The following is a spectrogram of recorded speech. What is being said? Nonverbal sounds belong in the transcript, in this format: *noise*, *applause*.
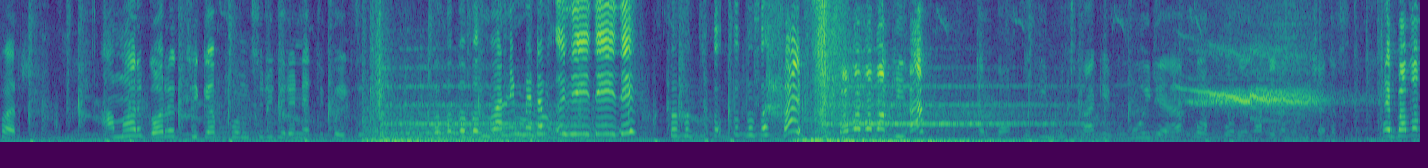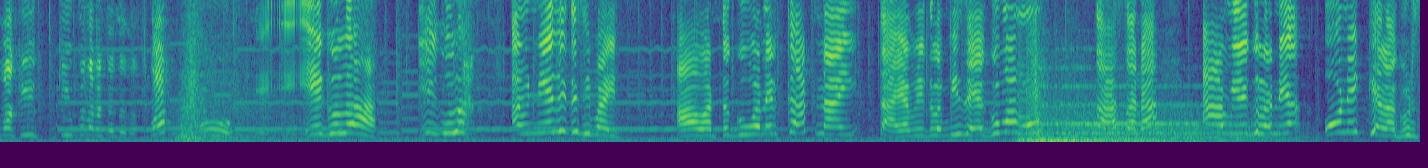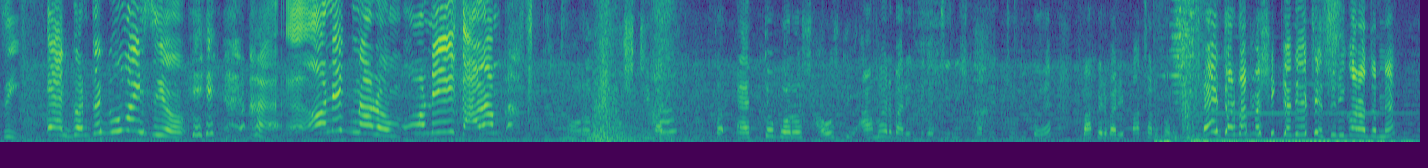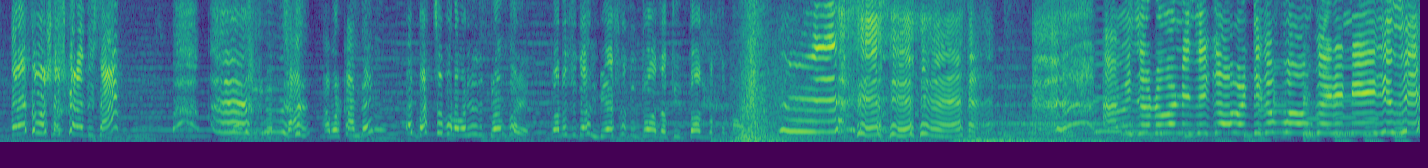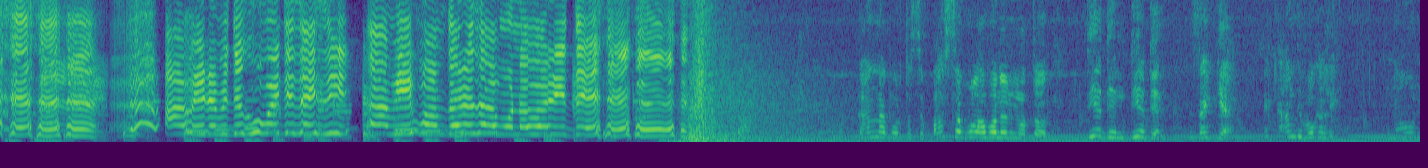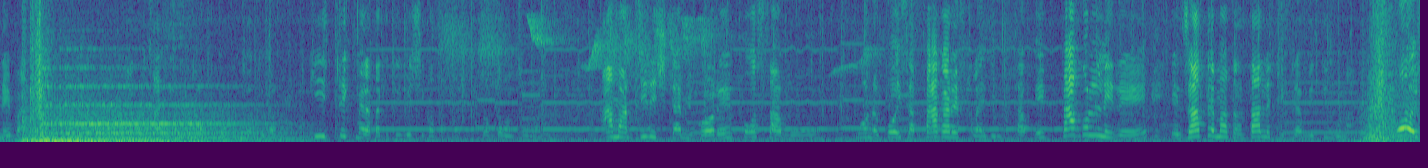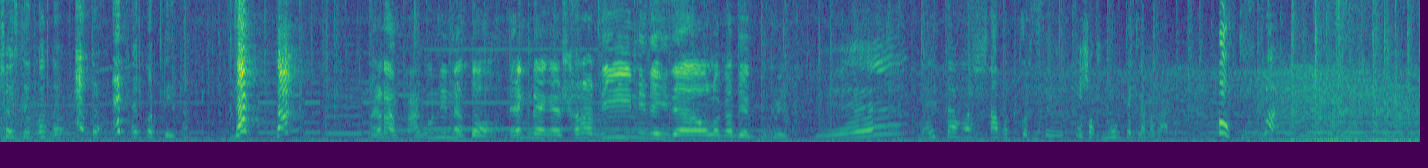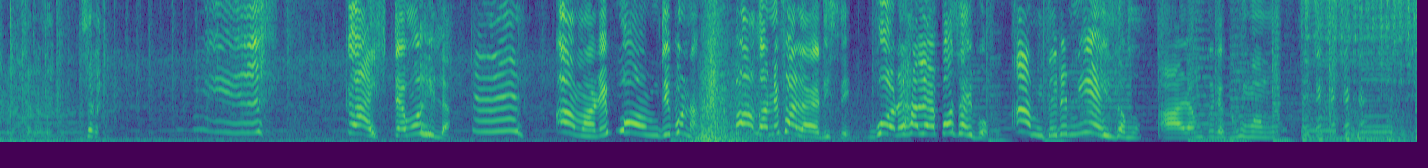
ব্যাপার? আমার ঘরের থেকে ফোন চুরি করে নিয়ে তুই কই যে মানে ম্যাডাম ওই যে এই যে যে বা- বা- বা- বা- বা- বা- এই, বাবা বাবা কি? হ্যাঁ? তোর বাপ তো তিন বছর আগে মইরে কপ করে মাটি ঘাটে মিশা গেছে। এই বাবা বাবা কি কি উপকার আছে? ও এগুলা এগুলা আমি নিয়ে যেতেছি ভাই। আমার তো ঘুমানোর কাঠ নাই তাই আমি এগুলো ভিজে ঘুমামু ঘুমাইছিও *laughs* অনেক নরম অনেক আরাম। নরম পুষ্টি মারি তোর এত বড় সাহস তুই আমার বাড়ি থেকে জিনিসপত্র চুরি করে বাপের বাড়ি পাচার করে এই তোর বাপ মা শিক্ষা দিয়েছে চুরি করার জন্য। তাই তোমার শেষ করে দিস হ্যাঁ? আবার কান্দে আর বাচ্চা বড় বাড়ি ডং করে। তোর যদি এখন বিয়ের সাথে দশ তুই দশ বছর মা *laughs* করতেছে বাচ্চা গোলাবানের মতো। দিয়ে দেন দিয়ে দেন যাইয়া কান দিব খালি। নো নেবার কি ট্রিক মেরা থাকে তুই বেশি কথা। আমার জিনিসটা আমি ঘরে পচামু মনে পয়সা পাগারে ফেলাই দিন তাও এই পাগল নিরে এই জাতে মাতাল তালে ঠিক আমি দিব না। ওই সইছে কত এত এত করতেই থাকে। ম্যাডাম আগুনি না তো? ড্যাং ড্যাং এ সারাদিন দেখি দেয় অলকা দিয়ে ঘুরে। এ, এই তো আমার সাবত করছে। এইসব মুখ দেখলে আমার রাগ ও মহিলা। আমারে ফর্ম দিব না। বাগানে ফালাইয়া দিছে। গড়ে হালায় পচাইবো। আমি তো এটা নিয়েই যাব। আরাম করে ঘুমামু *laughs*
